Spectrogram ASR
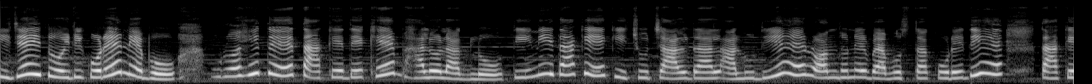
নিজেই তৈরি করে নেব। পুরোহিতে তাকে দেখে ভালো লাগল। তিনি তাকে কিছু চাল ডাল আলু দিয়ে রন্ধনের ব্যবস্থা করে দিয়ে তাকে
